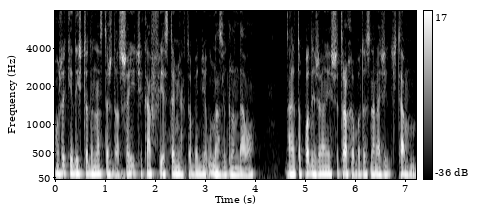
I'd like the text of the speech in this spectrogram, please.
może kiedyś to do nas też dotrze i ciekaw jestem, jak to będzie u nas wyglądało. Ale to podejrzewam jeszcze trochę, bo to jest na razie gdzieś tam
